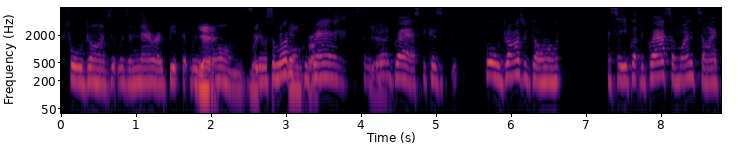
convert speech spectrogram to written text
four drives, it was a narrow bit that we Yeah, were on. So there was a lot of grass. grass. There was a lot of grass because four drives would go along it. And so you've got the grass on one side,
